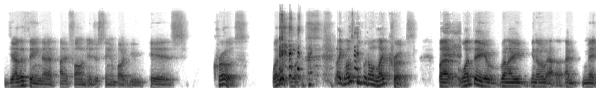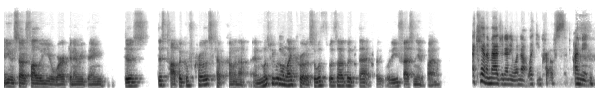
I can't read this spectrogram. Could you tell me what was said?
the other thing that I found interesting about you is crows. What, what like most people don't like crows, but one thing when I you know I met you and started following your work and everything, there's this topic of crows kept coming up, and most people don't like crows. So what's what's up with that? What are you fascinated by them? I can't imagine anyone not liking crows. I mean,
